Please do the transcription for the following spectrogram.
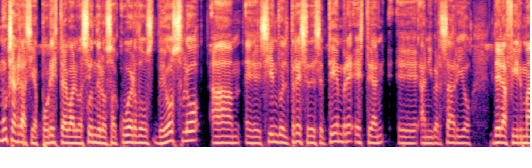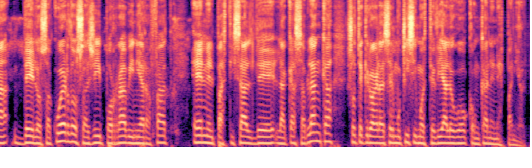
Muchas gracias por esta evaluación de los acuerdos de Oslo, eh, siendo el 13 de septiembre este eh, aniversario de la firma de los acuerdos allí por Rabin y Arafat en el pastizal de la Casa Blanca. Yo te quiero agradecer muchísimo este diálogo con Can en español.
